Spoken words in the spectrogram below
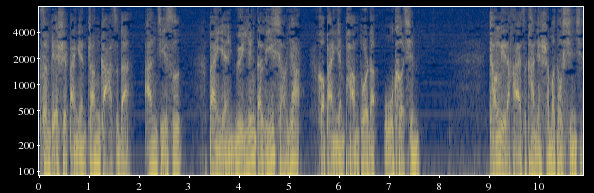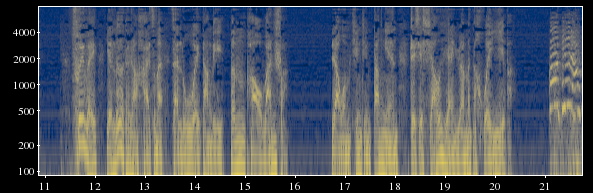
分别是扮演张嘎子的安吉斯，扮演玉英的李小燕和扮演胖墩的吴克勤。城里的孩子看见什么都新鲜。崔维也乐得让孩子们在芦苇荡里奔跑玩耍，让我们听听当年这些小演员们的回忆吧。报局长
